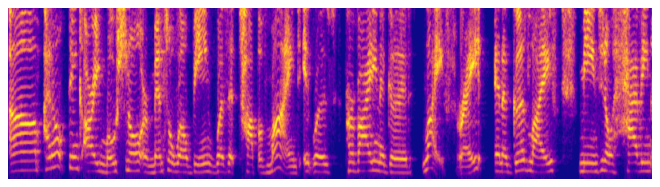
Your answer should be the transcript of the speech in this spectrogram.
um, I don't think our emotional or mental well being was at top of mind. It was providing a good life, right? And a good life means, you know, having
